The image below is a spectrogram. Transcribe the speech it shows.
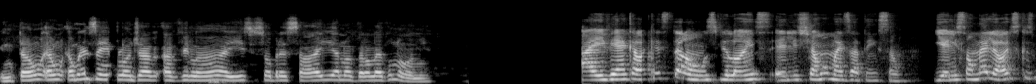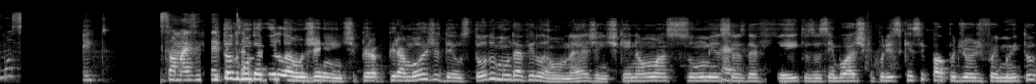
Então é um, é um exemplo onde a, a vilã aí se sobressai e a novela leva o nome. Aí vem aquela questão, os vilões, eles chamam mais atenção. E eles são melhores que os mocinhos. São mais E todo mundo é vilão, gente. Por, por amor de Deus, todo mundo é vilão, né, gente? Quem não assume os É. seus defeitos, assim, eu acho que por isso que esse papo de hoje foi muito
